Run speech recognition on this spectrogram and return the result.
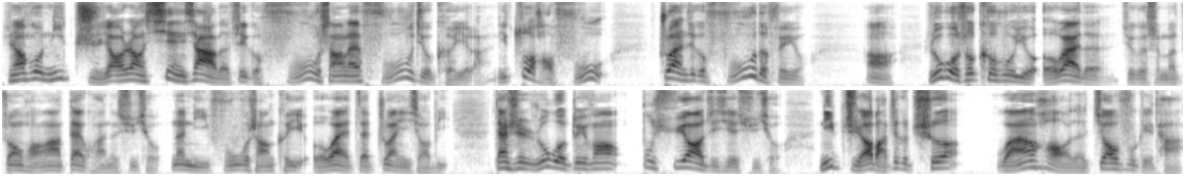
然后你只要让线下的这个服务商来服务就可以了。你做好服务，赚这个服务的费用啊。如果说客户有额外的这个什么装潢啊、贷款的需求，那你服务商可以额外再赚一小笔。但是如果对方不需要这些需求，你只要把这个车完好的交付给他。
